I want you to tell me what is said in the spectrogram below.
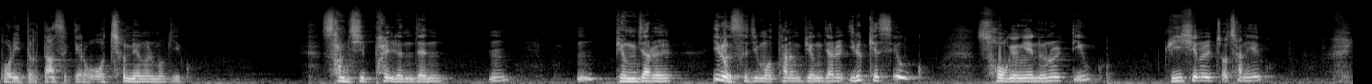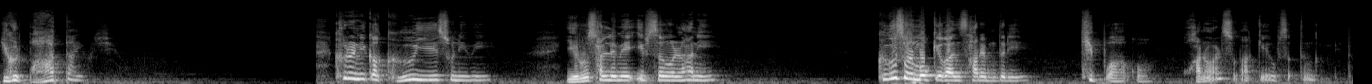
보리떡 다섯 개로 5천 명을 먹이고 38년 된? 병자를 일어서지 못하는 병자를 이렇게 세우고 소경의 눈을 띄우고 귀신을 쫓아내고 이걸 봤다 이거지요. 그러니까 그 예수님이 예루살렘에 입성을 하니 그것을 목격한 사람들이 기뻐하고 환호할 수밖에 없었던 겁니다.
